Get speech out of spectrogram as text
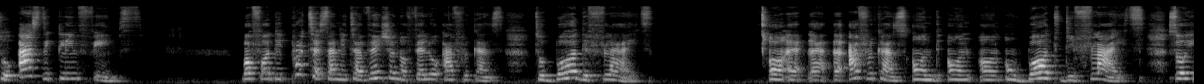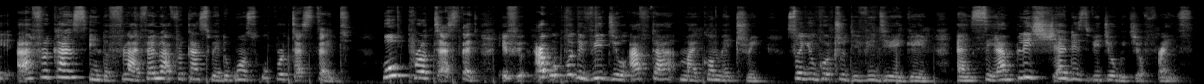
To ask the clean films. But for the protest and intervention of fellow Africans to board the flight, or uh, uh, uh, Africans on, on, on, on board the flight. So Africans in the flight, fellow Africans were the ones who protested who protested. If you, I will put the video after my commentary, so you go through the video again and see. And please share this video with your friends.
